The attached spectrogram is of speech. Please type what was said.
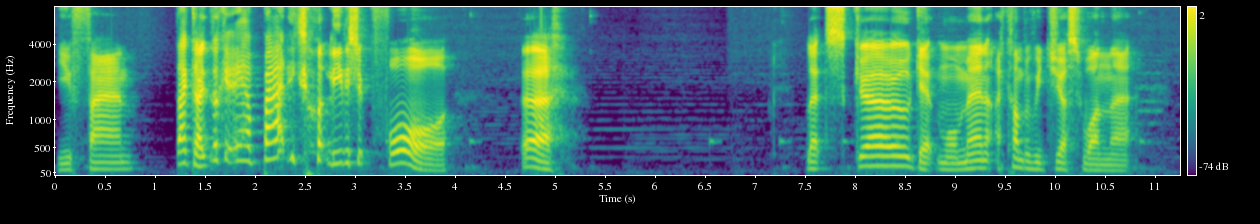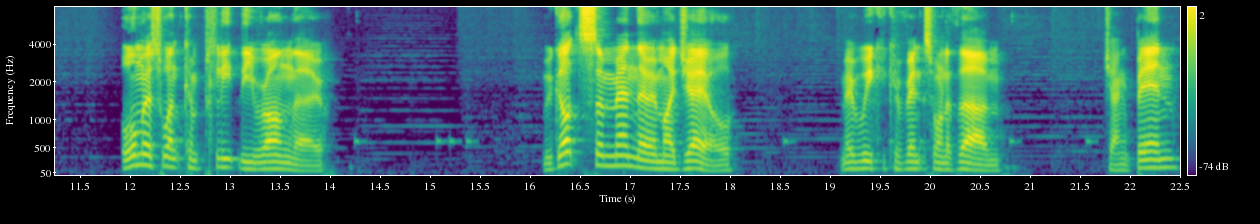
Yu Fan. That guy, look at how bad he's got leadership 4. Ugh. Let's go. Get more men. I can't believe we just won that. Almost went completely wrong, though. We got some men, though, in my jail. Maybe we could convince one of them. Jiang Bin.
